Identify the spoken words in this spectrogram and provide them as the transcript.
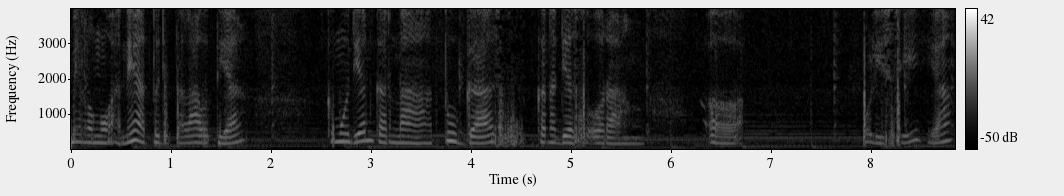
Melongoane atau di Talaut ya. Kemudian karena tugas, karena dia seorang uh, polisi ya,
